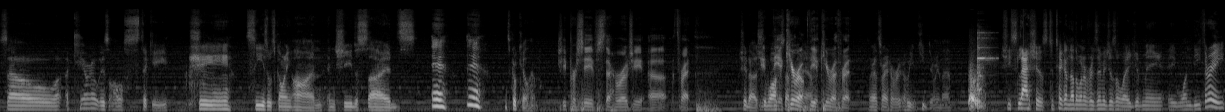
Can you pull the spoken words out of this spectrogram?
So Akiro is all sticky. She sees what's going on and she decides, eh, eh, let's go kill him. She perceives the Hiroji uh, threat. She does. She the, walks the Akira, him. the Akira threat. That's right. Her. Oh, you keep doing that. She slashes to take another one of his images away. Give me a one d three.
